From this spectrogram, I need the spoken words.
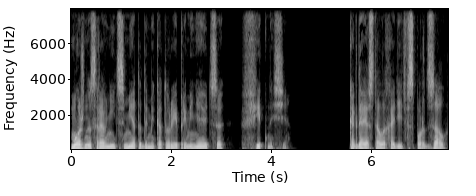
можно сравнить с методами, которые применяются в фитнесе. Когда я стала ходить в спортзал,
